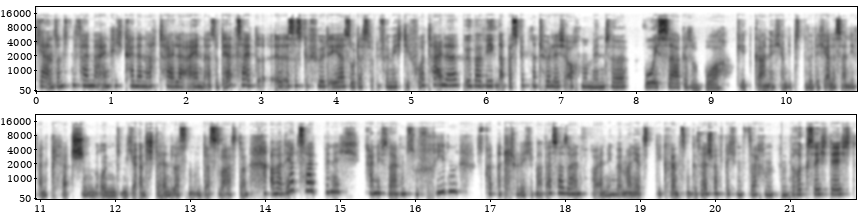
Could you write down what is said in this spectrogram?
Ja, ansonsten fallen mir eigentlich keine Nachteile ein. Also derzeit äh, ist es gefühlt eher so, dass für mich die Vorteile überwiegen. Aber es gibt natürlich auch Momente, wo ich sage so, boah, geht gar nicht. Am liebsten würde ich alles an die Wand klatschen und mich anstellen lassen und das war's dann. Aber derzeit bin ich, kann ich sagen, zufrieden. Es könnte natürlich immer besser sein, vor allen Dingen, wenn man jetzt die ganzen gesellschaftlichen Sachen berücksichtigt.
